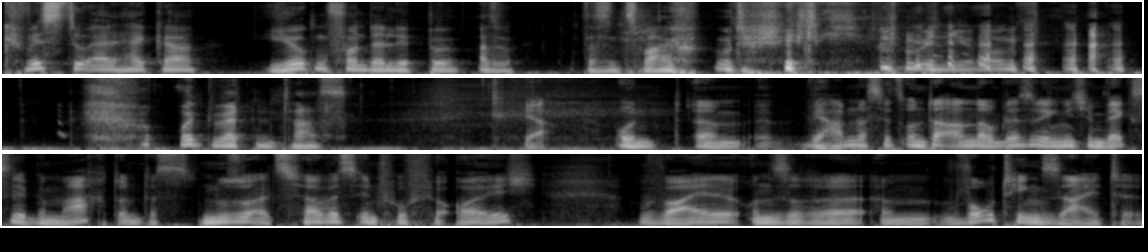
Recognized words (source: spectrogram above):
Quizduell Hacker, Jürgen von der Lippe, also das sind zwei unterschiedliche Nominierungen. und Wettentass. Ja. Und ähm, wir haben das jetzt unter anderem deswegen nicht im Wechsel gemacht und das nur so als Service-Info für euch, weil unsere ähm, Voting-Seite,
